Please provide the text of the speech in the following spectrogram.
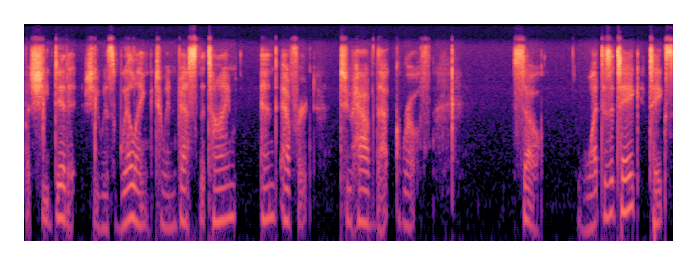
But she did it. She was willing to invest the time and effort to have that growth. So, what does it take? It takes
